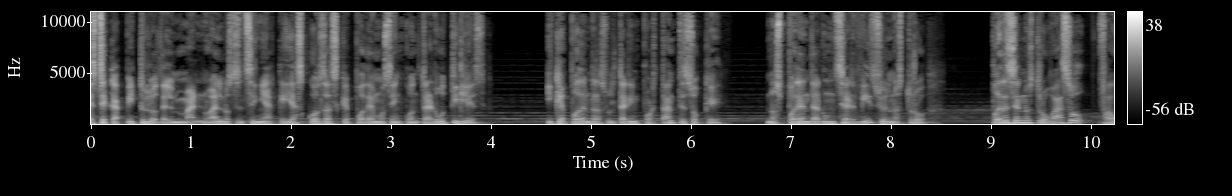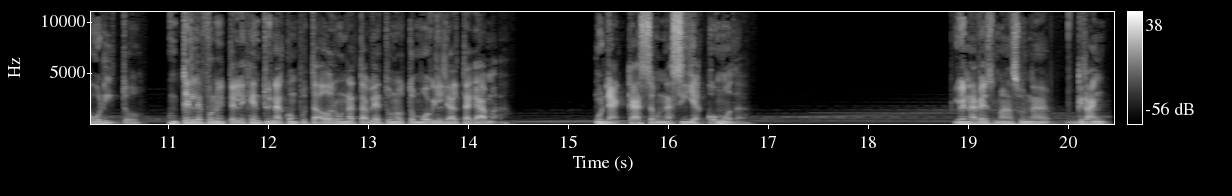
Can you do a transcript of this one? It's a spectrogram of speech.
este capítulo del manual nos enseña aquellas cosas que podemos encontrar útiles y que pueden resultar importantes o que nos pueden dar un servicio en nuestro... Puede ser nuestro vaso favorito, un teléfono inteligente, una computadora, una tableta, un automóvil de alta gama, una casa, una silla cómoda. Y una vez más, una gran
